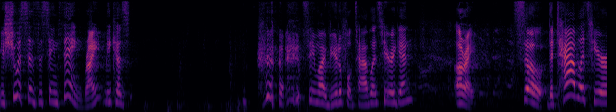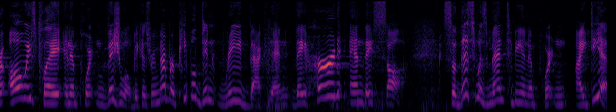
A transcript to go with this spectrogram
Yeshua says the same thing, right? Because, see my beautiful tablets here again? All right. So the tablets here always play an important visual because remember, people didn't read back then, they heard and they saw. So this was meant to be an important idea.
